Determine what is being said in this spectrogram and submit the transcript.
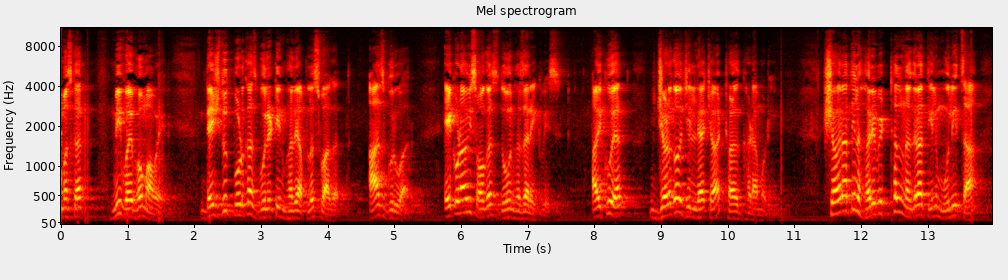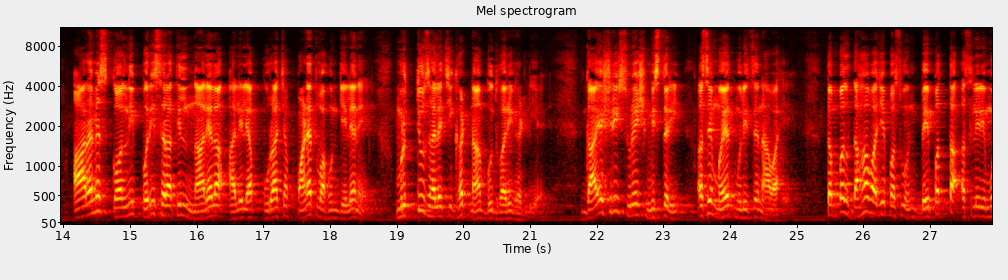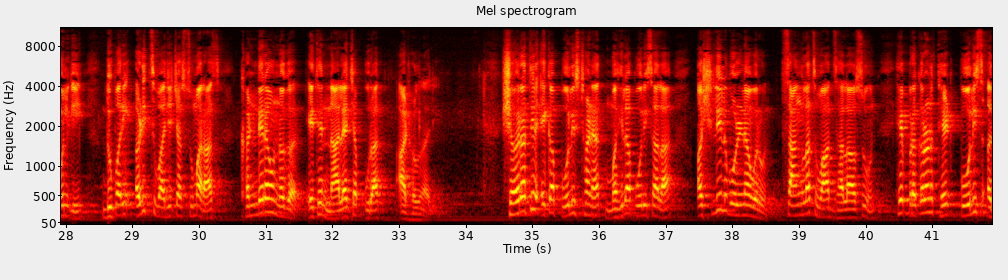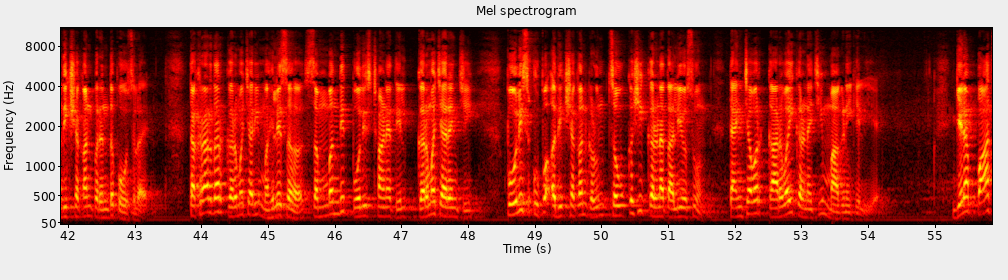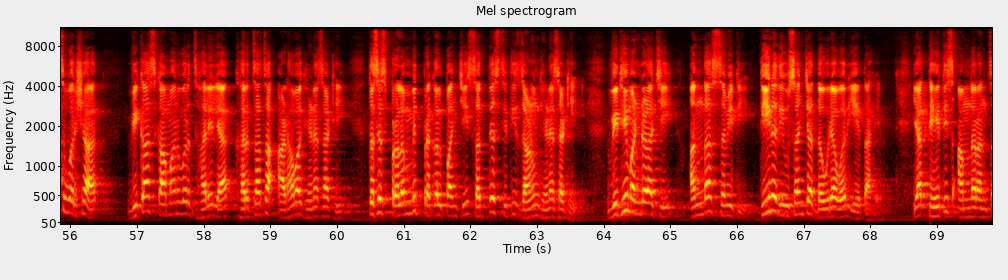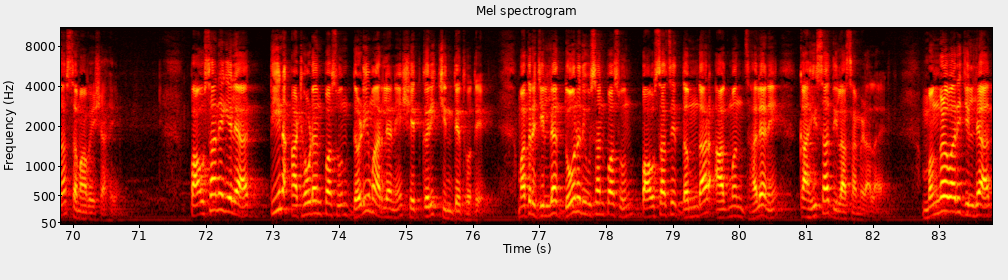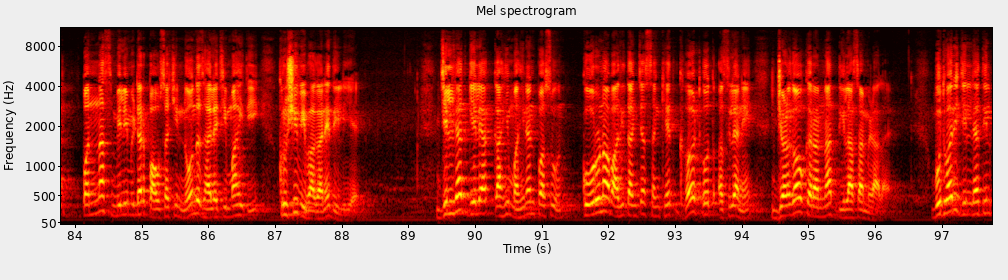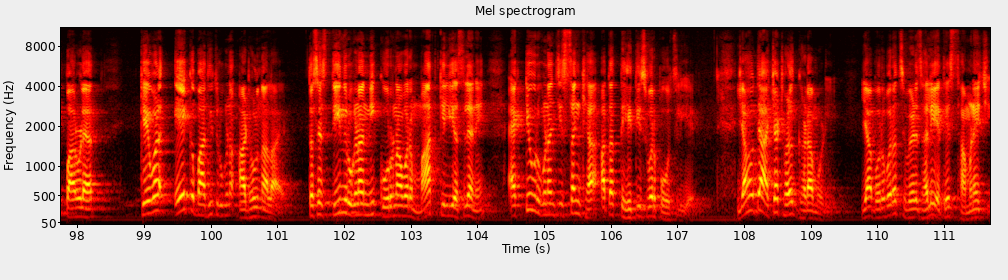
नमस्कार मी वैभव मावळे. देशदूत पॉडकास्ट बुलेटिनमध्ये आपलं स्वागत. आज गुरुवार एकोणावीस ऑगस्ट दोन हजार एकवीस. ऐकूयात जळगाव जिल्ह्याच्या ठळक घडामोडी. शहरातील हरिविठ्ठल नगरातील मुलीचा आर एम एस कॉलनी परिसरातील नाल्याला आलेल्या पुराच्या पाण्यात वाहून गेल्याने मृत्यू झाल्याची घटना बुधवारी घडली आहे गायश्री सुरेश मिस्त्री असे मयत मुलीचे नाव आहे. तब्बल दहा वाजेपासून बेपत्ता असलेली मुलगी दुपारी अडीच वाजेच्या सुमारास खंडेराव नगर येथे नाल्याच्या पुरात आढळून आली. शहरातील एका पोलीस ठाण्यात महिला पोलिसाला अश्लील बोलण्यावरून चांगलाच वाद झाला असून हे प्रकरण थेट पोलीस अधीक्षकांपर्यंत पोहोचलं आहे तक्रारदार कर्मचारी महिलेसह संबंधित पोलीस ठाण्यातील कर्मचाऱ्यांची पोलीस उपअधीक्षकांकडून चौकशी करण्यात आली असून त्यांच्यावर कारवाई करण्याची मागणी केली आहे गेल्या पाच वर्षात विकास कामांवर झालेल्या खर्चाचा आढावा घेण्यासाठी तसेच प्रलंबित प्रकल्पांची सद्यस्थिती जाणून घेण्यासाठी विधिमंडळाची अंदाज समिती तीन दिवसांच्या दौऱ्यावर येत आहे. या तेहतीस आमदारांचा समावेश आहे. पावसाने गेल्या तीन आठवड्यांपासून दडी मारल्याने शेतकरी चिंतेत होते. मात्र जिल्ह्यात दोन दिवसांपासून पावसाचे दमदार आगमन झाल्याने काहीसा दिलासा मिळाला आहे मंगळवारी जिल्ह्यात पन्नास मिलीमीटर पावसाची नोंद झाल्याची माहिती कृषी विभागाने दिली आहे. जिल्ह्यात गेल्या काही महिन्यांपासून कोरोना बाधितांच्या संख्येत घट होत असल्याने जळगावकरांना दिलासा मिळाला आहे बुधवारी जिल्ह्यातील पारोळ्यात केवळ एक बाधित रुग्ण आढळून आला आहे. तसेच तीन रुग्णांनी कोरोनावर मात केली असल्याने ॲक्टिव्ह रुग्णांची संख्या आता तेहतीसवर पोहोचली आहे. या होत्या आजच्या ठळक घडामोडी. याबरोबरच वेळ झाली येथेच थांबण्याची.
